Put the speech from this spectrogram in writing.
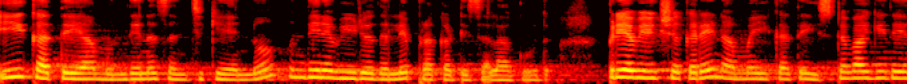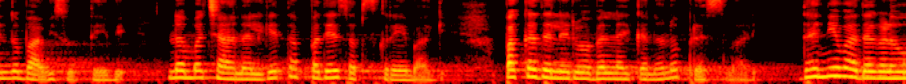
ಈ ಕಥೆಯ ಮುಂದಿನ ಸಂಚಿಕೆಯನ್ನು ಮುಂದಿನ ವಿಡಿಯೋದಲ್ಲಿ ಪ್ರಕಟಿಸಲಾಗುವುದು. ಪ್ರಿಯ ವೀಕ್ಷಕರೇ, ನಮ್ಮ ಈ ಕತೆ ಇಷ್ಟವಾಗಿದೆ ಎಂದು ಭಾವಿಸುತ್ತೇವೆ. ನಮ್ಮ ಚಾನಲ್ಗೆ ತಪ್ಪದೇ ಸಬ್ಸ್ಕ್ರೈಬ್ ಆಗಿ. ಪಕ್ಕದಲ್ಲಿರುವ ಬೆಲ್ಲೈಕನನ್ನು ಪ್ರೆಸ್ ಮಾಡಿ. ಧನ್ಯವಾದಗಳು.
